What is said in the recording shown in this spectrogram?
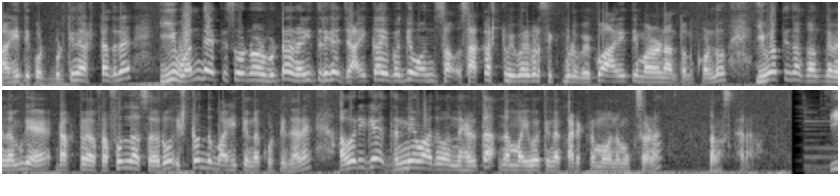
ಮಾಹಿತಿ ಕೊಟ್ಬಿಡ್ತೀನಿ. ಅಷ್ಟಾದರೆ ಈ ಒಂದು ಎಪಿಸೋಡ್ ನೋಡ್ಬಿಟ್ರೆ ರೈತರಿಗೆ ಜಾಯಿಕಾಯಿ ಬಗ್ಗೆ ಒಂದು ಸಾಕಷ್ಟು ವಿವರಗಳು ಸಿಕ್ಬಿಡಬೇಕು. ಆ ರೀತಿ ಮಾಡೋಣ ಅಂತ ಅಂದ್ಕೊಂಡು ಇವತ್ತಿನ ಕಂತಲ್ಲಿ ನಮಗೆ ಡಾಕ್ಟರ್ ಪ್ರಫುಲ್ಲ ಸರ್ ಇಷ್ಟೊಂದು ಮಾಹಿತಿಯನ್ನು ಕೊಟ್ಟಿದ್ದಾರೆ. ಅವರಿಗೆ ಧನ್ಯವಾದವನ್ನು ಹೇಳ್ತಾ ನಮ್ಮ ಇವತ್ತಿನ ಕಾರ್ಯಕ್ರಮವನ್ನು ಮುಗಿಸೋಣ. ನಮಸ್ಕಾರ. ಈ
